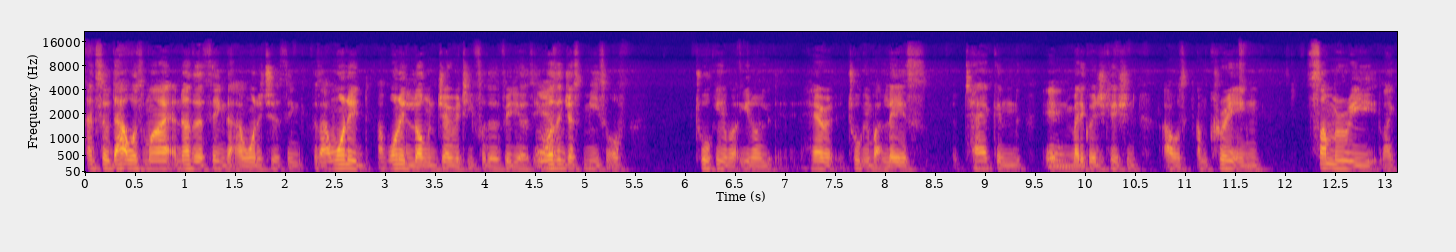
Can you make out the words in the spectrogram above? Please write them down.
And so that was my another thing that I wanted to think because I wanted I wanted longevity for the videos. It Yeah. wasn't just me sort of talking about you know here talking about latest tech and in Mm. medical education. I was I'm creating summary like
